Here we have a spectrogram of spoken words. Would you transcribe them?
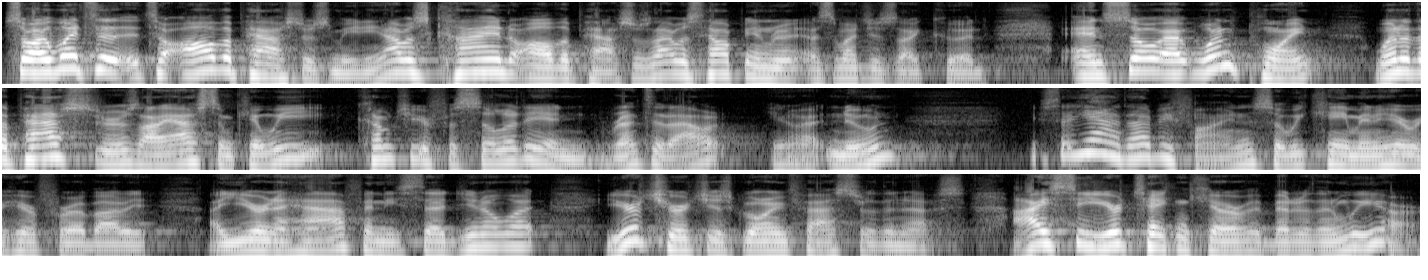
So I went to, to all the pastors' meeting. I was kind to all the pastors. I was helping as much as I could. And so at one point, one of the pastors, I asked him, Can we come to your facility and rent it out, you know, at noon? He said, Yeah, that'd be fine. So we came in here. We're here for about a, a year and a half. And he said, You know what? Your church is growing faster than us. I see you're taking care of it better than we are.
